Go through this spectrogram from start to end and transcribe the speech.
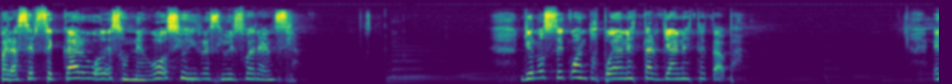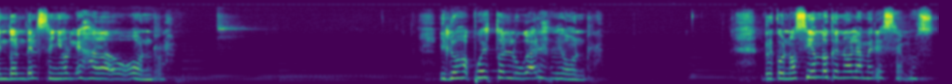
para hacerse cargo de sus negocios y recibir su herencia. Yo no sé cuántos puedan estar ya en esta etapa, en donde el Señor les ha dado honra. Y los ha puesto en lugares de honra, reconociendo que no la merecemos.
